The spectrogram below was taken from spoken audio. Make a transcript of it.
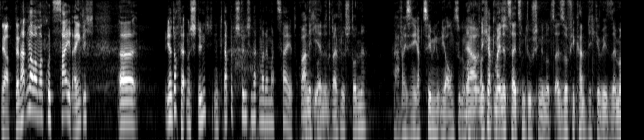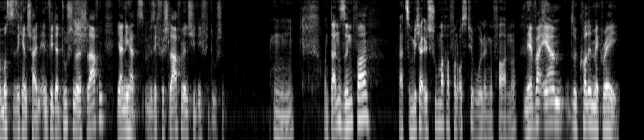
ja, dann hatten wir aber mal kurz Zeit. Eigentlich äh, ja, doch, wir hatten ein Stündchen, ein knappes Stündchen hatten wir dann mal Zeit. War nicht eher eine Dreiviertelstunde? Ja, weiß ich nicht, ich habe zehn Minuten die Augen zugemacht. Ja, und ich habe meine Zeit zum Duschen genutzt. Also so viel kann nicht gewesen sein. Man musste sich entscheiden, entweder duschen oder schlafen. Jani hat sich für Schlafen entschieden, nicht für Duschen. Mhm. Und dann sind wir ja, zu Michael Schumacher von Osttirol dann gefahren, ne? Ne, war er so Colin McRae.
